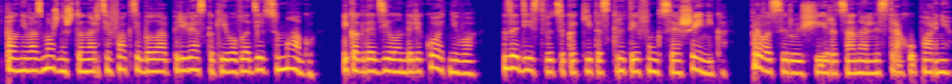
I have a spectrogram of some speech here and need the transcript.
Вполне возможно, что на артефакте была привязка к его владельцу-магу, и когда Дилан далеко от него, задействуются какие-то скрытые функции ошейника, провоцирующие иррациональный страх у парня.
